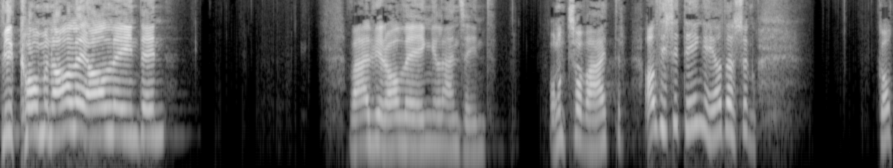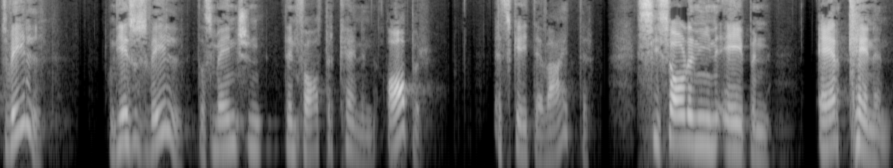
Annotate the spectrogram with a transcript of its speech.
Wir kommen alle, alle in den, weil wir alle Engelein sind. Und so weiter. All diese Dinge, ja, das, Gott will. Und Jesus will, dass Menschen den Vater kennen. Aber, es geht ja weiter. Sie sollen ihn eben erkennen.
